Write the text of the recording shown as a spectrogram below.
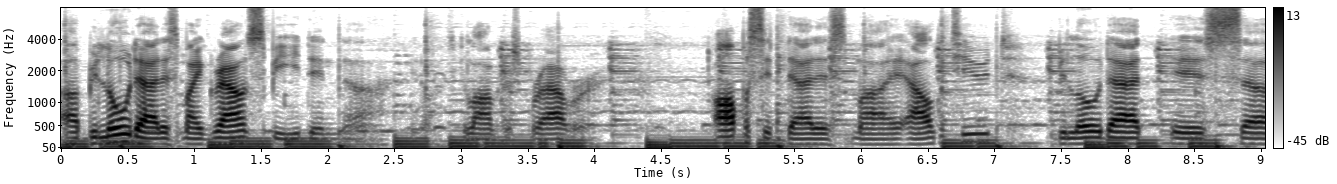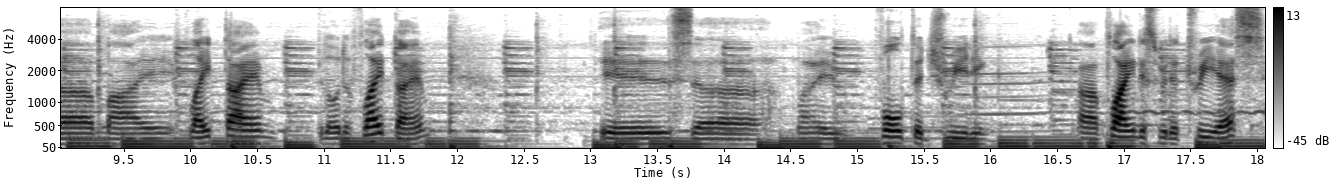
Uh, below that is my ground speed in uh, you know kilometers per hour. Opposite that is my altitude. Below that is uh, my flight time. Below the flight time is uh, my voltage reading. applying this with a 3S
